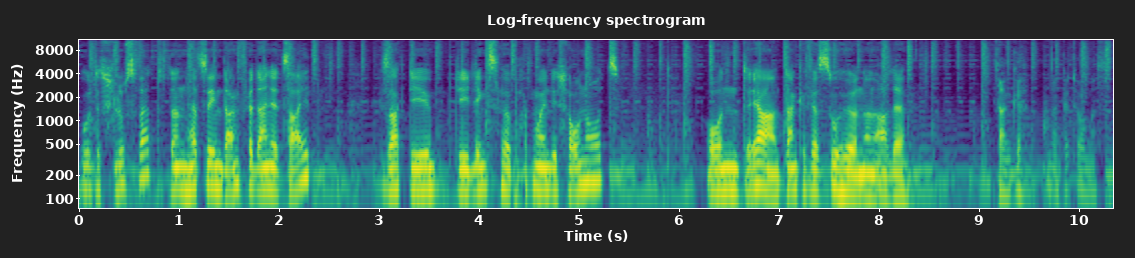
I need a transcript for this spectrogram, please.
gutes Schlusswort. Dann herzlichen Dank für deine Zeit. Wie gesagt, die, die Links packen wir in die Show Notes. Und ja, danke fürs Zuhören an alle. Danke, danke Thomas.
